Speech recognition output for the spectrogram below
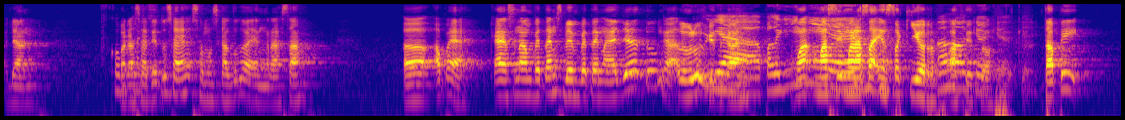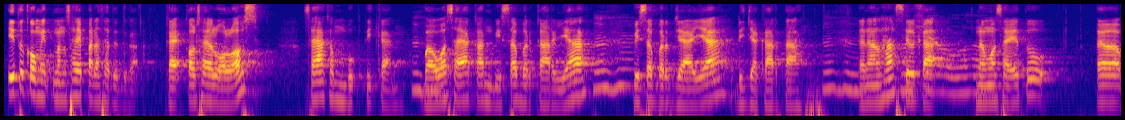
dan pada Kompleks. saat itu saya sama sekali tuh kayak ngerasa eh, apa ya kayak senam PTN, SBMPTN aja tuh nggak lulus gitu Iya, kan, apalagi Ma- ini masih ya. merasa insecure Oh, waktu oke, itu. oke, oke. Tapi itu komitmen saya pada saat itu kak. Kayak kalau saya lolos, saya akan membuktikan Mhm. bahwa saya akan bisa berkarya, bisa berjaya di Jakarta. Dan alhasil. Masya kak, Allah. nama saya itu eh,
